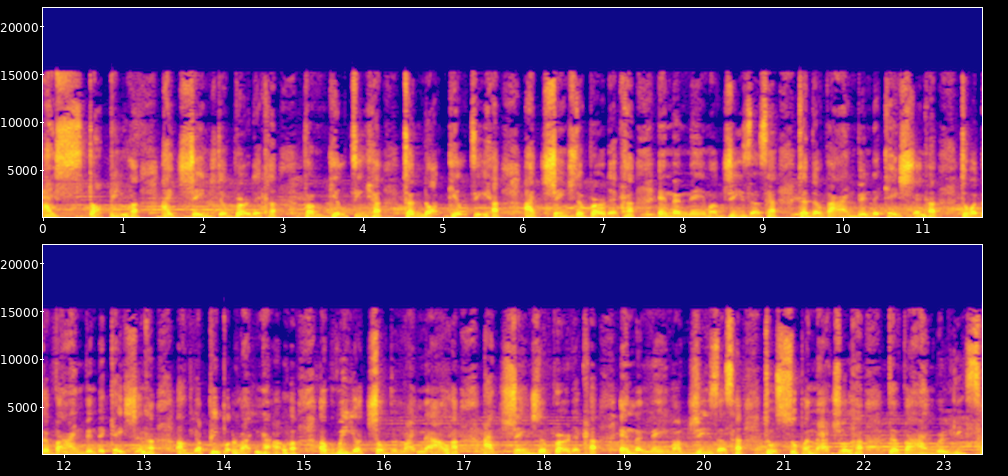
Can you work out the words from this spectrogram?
I stop you. I change the verdict from guilty to not guilty. I change the verdict in the name of Jesus to divine vindication, to a divine vindication of your people right now, of we, your children right now. I change the verdict in the name of Jesus to a supernatural divine release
